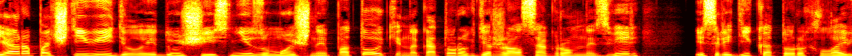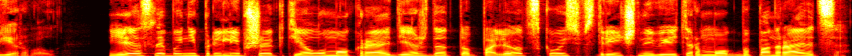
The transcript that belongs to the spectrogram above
Яра почти видела идущие снизу мощные потоки, на которых держался огромный зверь и среди которых лавировал. Если бы не прилипшая к телу мокрая одежда, то полет сквозь встречный ветер мог бы понравиться.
